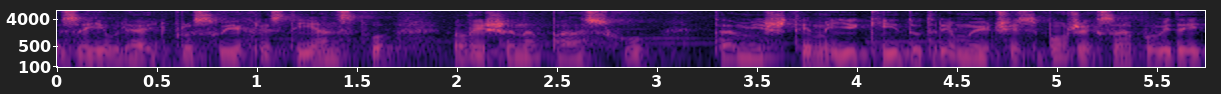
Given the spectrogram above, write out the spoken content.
заявляють про своє християнство лише на Пасху, та між тими, які, дотримуючись Божих заповідей,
